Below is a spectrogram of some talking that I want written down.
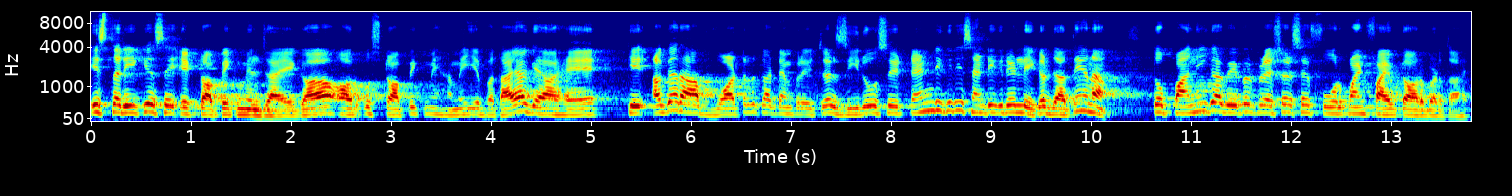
इस तरीके से एक टॉपिक मिल जाएगा और उस टॉपिक में हमें ये बताया गया है कि अगर आप वाटर का टेम्परेचर ज़ीरो से 10 डिग्री सेंटीग्रेड लेकर जाते हैं ना तो पानी का वेपर प्रेशर सिर्फ़ 4.5 टॉर बढ़ता है।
